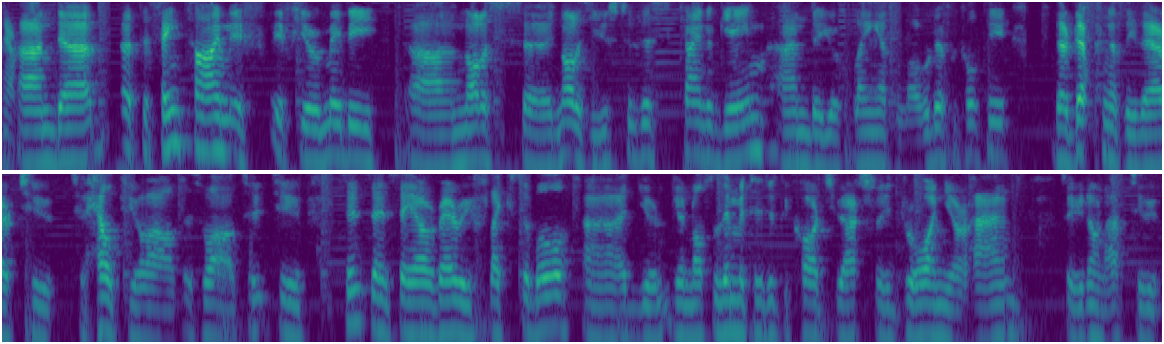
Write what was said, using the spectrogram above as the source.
Yeah. and uh, at the same time, if if you're maybe uh, not as uh, not as used to this kind of game and you're playing at a lower difficulty, they're definitely there to to help you out as well. To to since since they are very flexible, uh, you're you're not limited to the cards you actually draw in your hand, so you don't have to.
